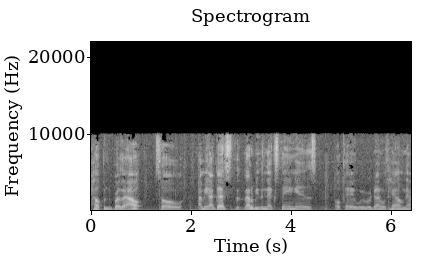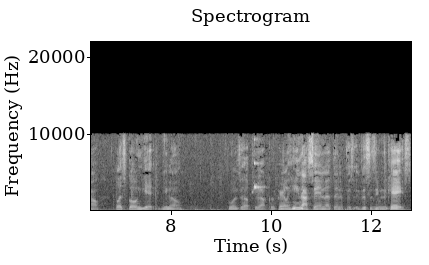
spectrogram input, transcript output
helping the brother out. So I mean, I guess that'll be the next thing is, okay, we were done with him now. Let's go and get, you know, the ones that helped you out. Because apparently he not saying nothing if this, if this is even the case,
